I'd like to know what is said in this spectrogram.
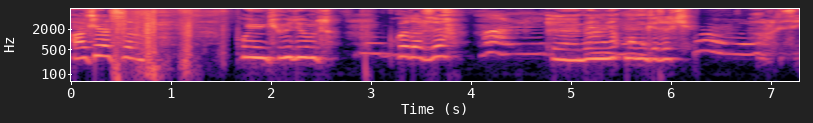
Arkadaşlar bugünkü videomuz bu kadardı. Ee, benim yapmam gerek. Herkese.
